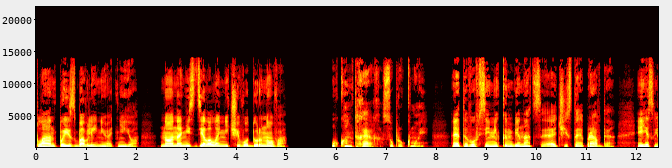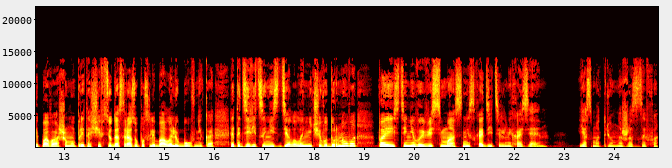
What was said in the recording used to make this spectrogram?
план по избавлению от нее, но она не сделала ничего дурного. У контрэр, супруг мой, это вовсе не комбинация, а чистая правда. Если, по-вашему, притащив сюда сразу после бала любовника, эта девица не сделала ничего дурного, поистине вы весьма снисходительный хозяин. Я смотрю на Жозефа,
